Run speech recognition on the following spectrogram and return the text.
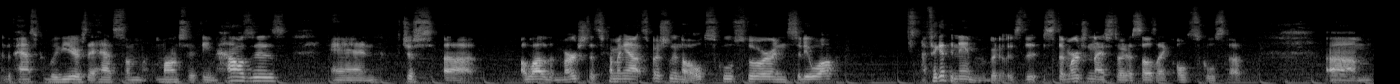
in the past couple of years, they had some monster themed houses and just uh, a lot of the merch that's coming out, especially in the old school store in City Walk. I forget the name of it, but it's the, it's the merchandise store that sells like old school stuff. Um,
